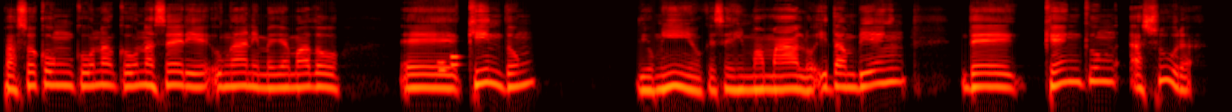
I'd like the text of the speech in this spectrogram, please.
pasó con, con una, con una serie, un anime llamado eh, Kingdom. Dios mío, que ese es más malo. Y también de Kengun Asura.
